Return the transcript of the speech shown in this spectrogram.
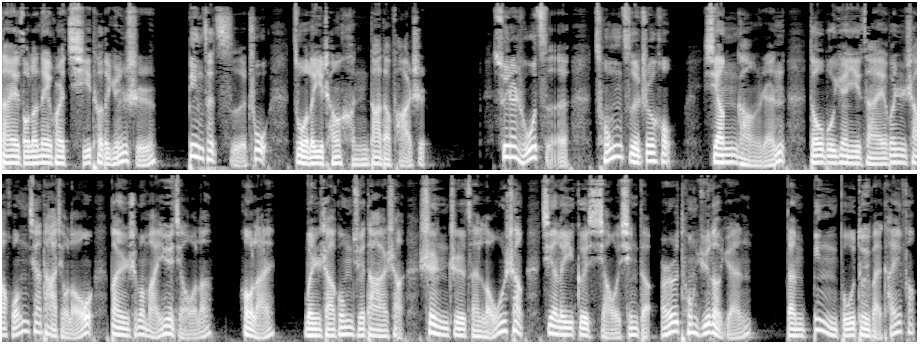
带走了那块奇特的云石，并在此处做了一场很大的法事。虽然如此，从此之后，香港人都不愿意在温莎皇家大酒楼办什么满月酒了。后来。温莎公爵大厦甚至在楼上建了一个小型的儿童娱乐园，但并不对外开放，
